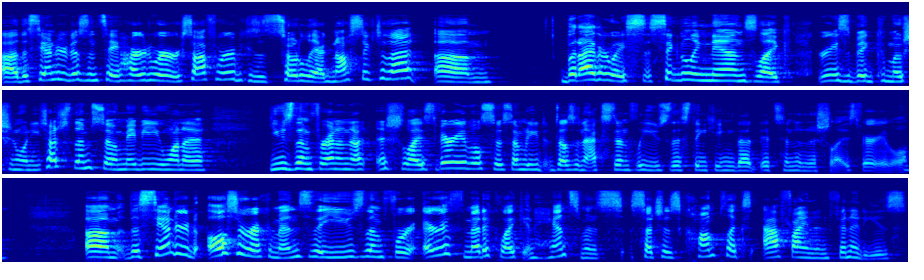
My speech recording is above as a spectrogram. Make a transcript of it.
uh, the standard doesn't say hardware or software because it's totally agnostic to that. Um, but either way, signaling nans like raise a big commotion when you touch them. So maybe you want to use them for uninitialized variables so somebody doesn't accidentally use this thinking that it's an initialized variable. Um, the standard also recommends you use them for arithmetic-like enhancements, such as complex affine infinities.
